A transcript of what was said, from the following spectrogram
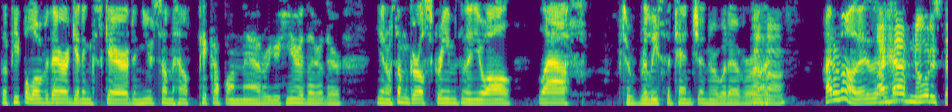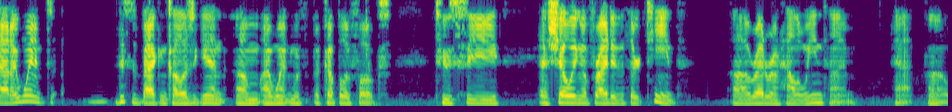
The people over there are getting scared, and you somehow pick up on that, or you hear their their, you know, some girl screams, and then you all laugh to release the tension or whatever. I- Uh-huh. I, don't know. They- they- I have noticed that. I went, this is back in college again. Um, I went with a couple of folks to see a showing of Friday the 13th, uh, right around Halloween time at, uh,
